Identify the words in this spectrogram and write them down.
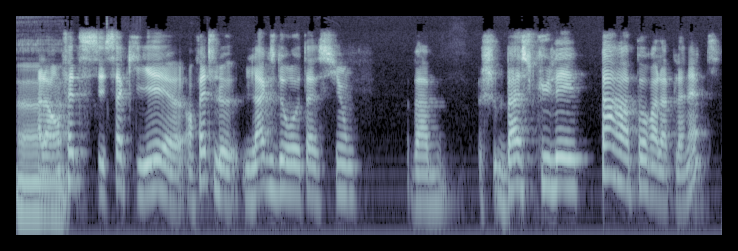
Alors en fait, c'est ça qui est. En fait, l'axe de rotation va basculer par rapport à la planète,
